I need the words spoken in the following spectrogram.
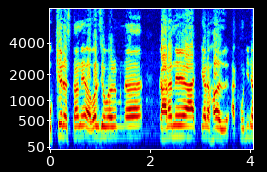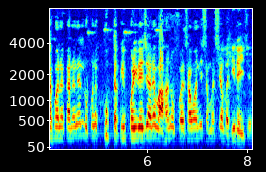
મુખ્ય રસ્તાને અવર જવરના કારણે આ અત્યારે હાલ આ ખોદી નાખવાના કારણે લોકોને ખૂબ તકલીફ પડી રહી છે અને વાહનો ફસાવવાની સમસ્યા વધી રહી છે.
